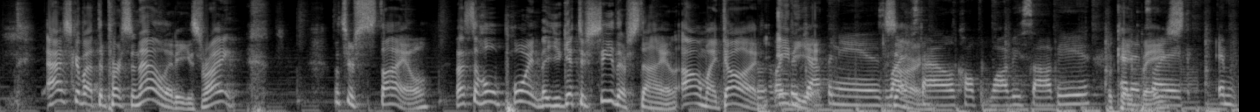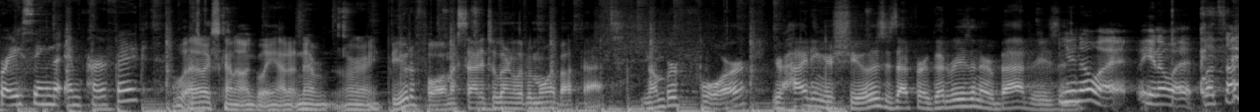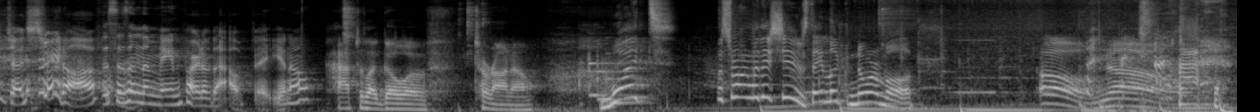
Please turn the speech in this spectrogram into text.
Ask about the personalities, right? What's your style? That's the whole point that you get to see their style. Oh my god, like the idiot. Japanese Sorry. lifestyle called wabi sabi, Okay, and it's babes. like embracing the imperfect. Ooh, That looks kind of ugly. I don't never. All right. beautiful. I'm excited to learn a little bit more about that. Number four, you're hiding your shoes. Is that for a good reason or a bad reason? You know what? You know what? Let's not judge straight off. This isn't the main part of the outfit, you know? have to let go of Toronto. What? What's wrong with his shoes? They look normal. Oh no!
